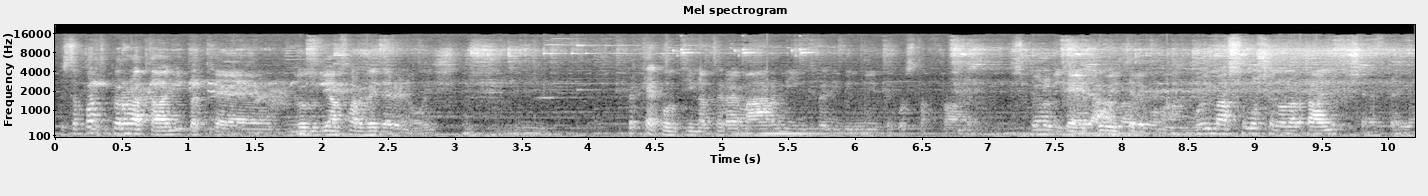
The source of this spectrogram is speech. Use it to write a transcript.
Questa parte però la tagli perché lo dobbiamo far vedere noi. Perché continua a tremarmi incredibilmente questo affare? Spero di Che è poi il telecomando. Voi Massimo se non la taglio chi se ne frega.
